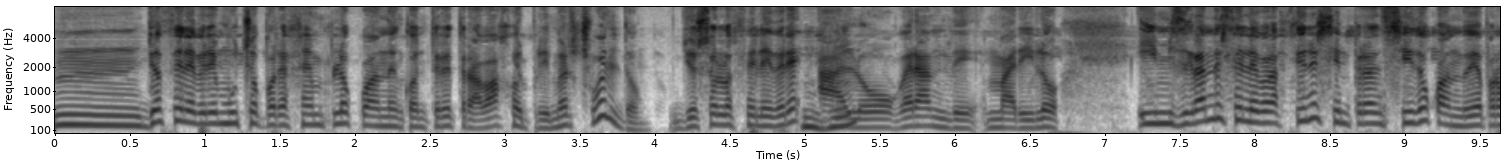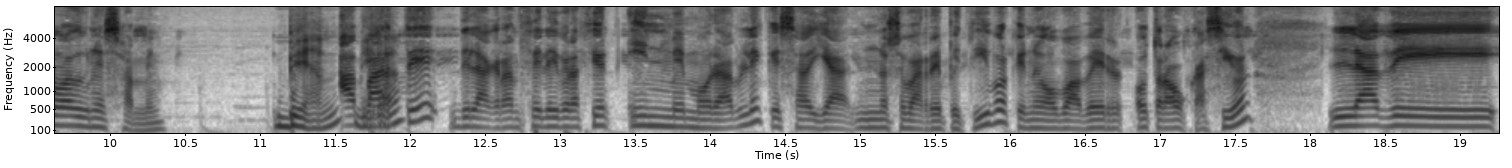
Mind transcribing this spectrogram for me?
Mm, yo celebré mucho, por ejemplo, cuando encontré trabajo, el primer sueldo. Yo solo celebré a lo grande, Mariló. Y mis grandes celebraciones siempre han sido cuando he aprobado un examen. Bien, mira. Aparte de la gran celebración inmemorable, que esa ya no se va a repetir porque no va a haber otra ocasión, la de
